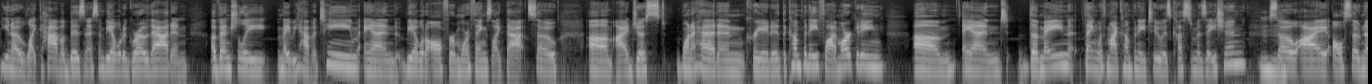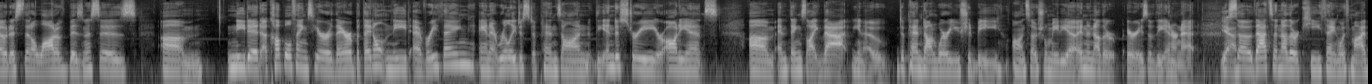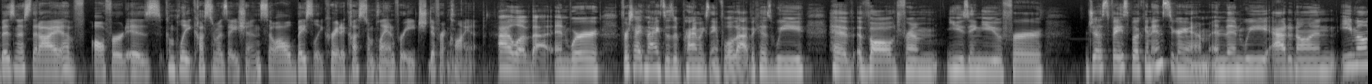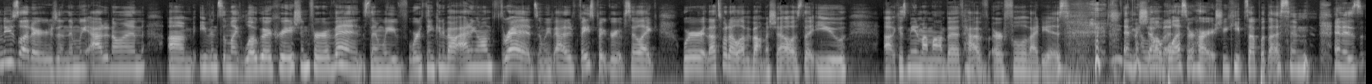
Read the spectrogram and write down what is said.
you know, like have a business and be able to grow that and eventually maybe have a team and be able to offer more things like that. So um, I just went ahead and created the company, Flhy Marketing. Um, and the main thing with my company too is customization. So I also noticed that a lot of businesses um, needed a couple things here or there, but they don't need everything. And it really just depends on the industry, your audience, um, and things like that. You know, depend on where you should be on social media and in other areas of the internet. Yeah. So that's another key thing with my business that I have offered is complete customization. So I'll basically create a custom plan for each different client. I love that. And we're, Forsyth Mags is a prime example of that because we have evolved from using you for just Facebook and Instagram. And then we added on email newsletters. And then we added on um, even some like logo creation for events. And we've, we're thinking about adding on threads and we've added Facebook groups. So, like, we're, that's what I love about Michelle is that you, because me and my mom both have are full of ideas, and Michelle, bless her heart, she keeps up with us and and is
